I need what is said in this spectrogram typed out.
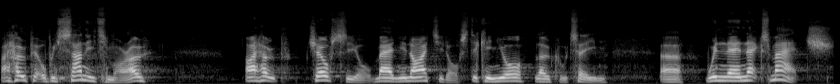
I hope it will be sunny tomorrow. I hope Chelsea or Man United or stick in your local team uh, win their next match.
